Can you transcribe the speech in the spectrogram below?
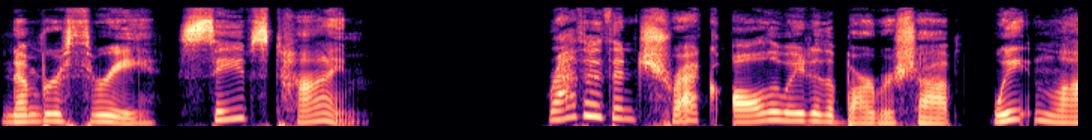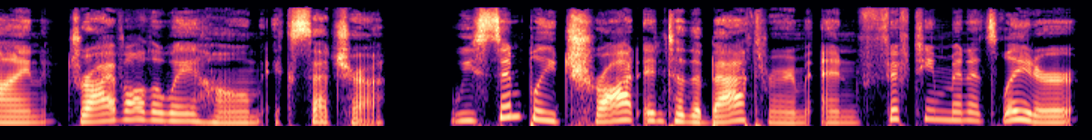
Number three, saves time. Rather than trek all the way to the barbershop, wait in line, drive all the way home, etc., we simply trot into the bathroom and 15 minutes later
